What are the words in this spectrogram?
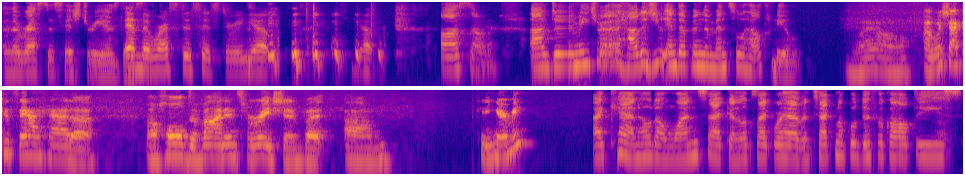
and the rest is history is and the rest is history yep yep awesome um demetra how did you end up in the mental health field wow i wish i could say i had a a whole divine inspiration but um can you hear me I can. Hold on one second. Looks like we're having technical difficulties.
